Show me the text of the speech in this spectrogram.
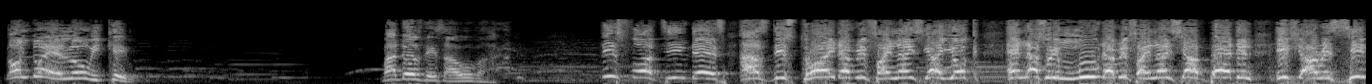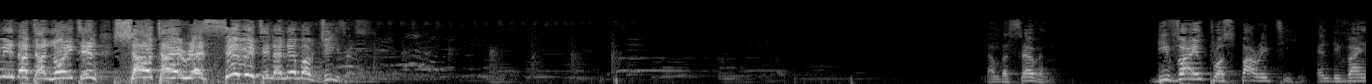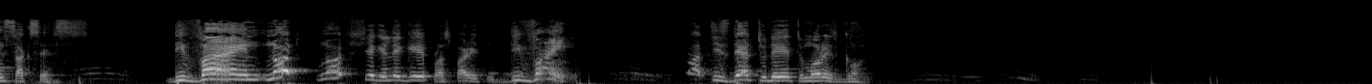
London alone we came. But those days are over. These 14 days has destroyed every financial yoke and has removed every financial burden. If you are receiving that anointing, shout, I receive it in the name of Jesus. Number seven, divine prosperity and divine success. Divine, not, not shegelege prosperity, divine. What is there today, tomorrow is gone.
